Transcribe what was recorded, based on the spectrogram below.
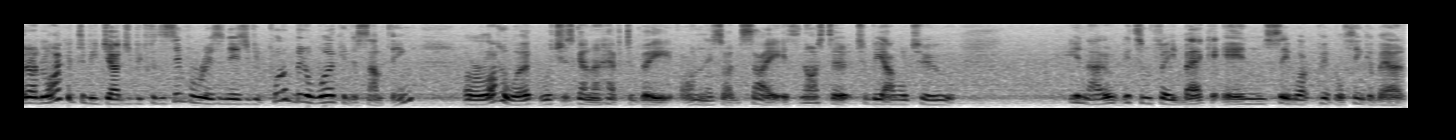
but I'd like it to be judged for the simple reason is if you put a bit of work into something or a lot of work which is going to have to be on this I'd say it's nice to, to be able to you know, get some feedback and see what people think about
